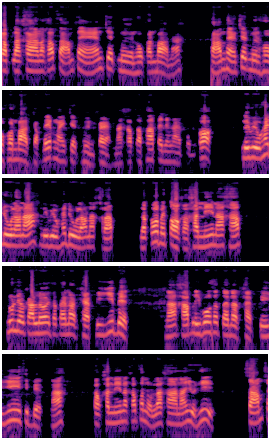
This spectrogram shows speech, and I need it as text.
กับราคานะครับสามแสนเจ็ดหมื่นหกพันบาทนะ สามแสนเจ็ดหมื่นหกพันบาทกับเลขไมล์เจ็ดหมื่นแปดนะครับสภาพเป็นยังไงผมก็รีวิวให้ดูแล้วนะ รีวิวให้ดูแล้วนะครับ แล้วก็ไปต่อกับคันนี้นะครับ รุ่นเดียวกันเลยสแตนดาร์ดแคปปียี่สิบเอ็ดนะครับรีโวสแตนดาร์ดแคปปียี่สิบเอ็ดนะกับคันนี้นะครับถนนราคานะอยู่ที่สามแส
